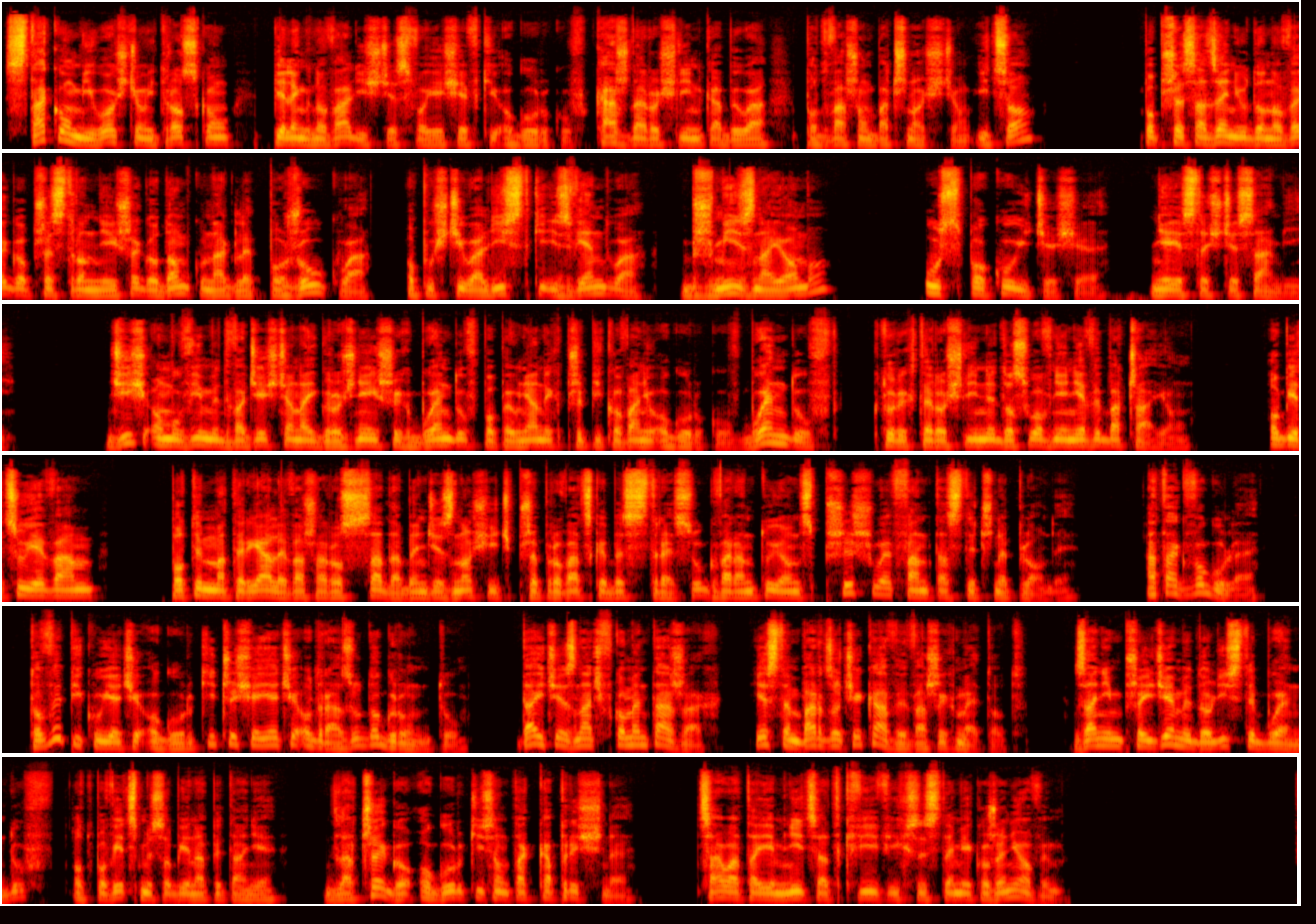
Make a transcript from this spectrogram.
Z taką miłością i troską pielęgnowaliście swoje siewki ogórków. Każda roślinka była pod waszą bacznością. I co? Po przesadzeniu do nowego, przestronniejszego domku nagle pożółkła, opuściła listki i zwiędła. Brzmi znajomo? Uspokójcie się, nie jesteście sami. Dziś omówimy 20 najgroźniejszych błędów popełnianych przy pikowaniu ogórków. Błędów, których te rośliny dosłownie nie wybaczają. Obiecuję wam, po tym materiale wasza rozsada będzie znosić przeprowadzkę bez stresu, gwarantując przyszłe fantastyczne plony. A tak w ogóle, to wy pikujecie ogórki, czy siejecie od razu do gruntu? Dajcie znać w komentarzach. Jestem bardzo ciekawy waszych metod. Zanim przejdziemy do listy błędów, odpowiedzmy sobie na pytanie, dlaczego ogórki są tak kapryśne? Cała tajemnica tkwi w ich systemie korzeniowym.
